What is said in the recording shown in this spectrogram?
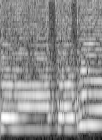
Thank.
